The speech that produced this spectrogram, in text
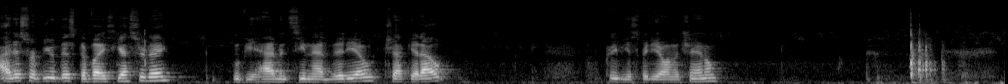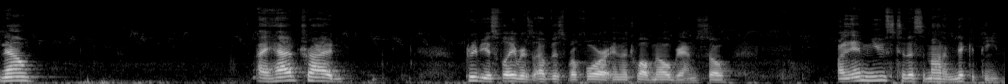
I just reviewed this device yesterday. If you haven't seen that video, check it out. Previous video on the channel. Now, I have tried previous flavors of this before in the 12 milligrams, so I am used to this amount of nicotine.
